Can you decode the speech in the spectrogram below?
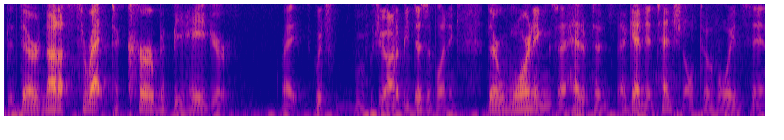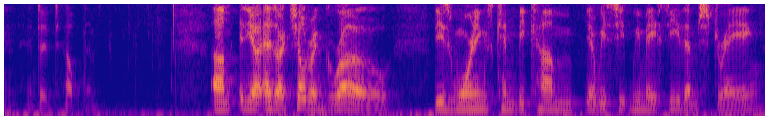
they're not a threat to curb behavior, right? Which which you ought to be disciplining. They're warnings ahead of to, again intentional to avoid sin and to, to help them. Um, and, you know, as our children grow, these warnings can become you know we see we may see them straying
